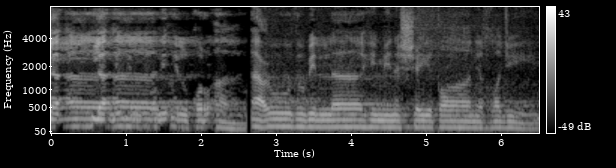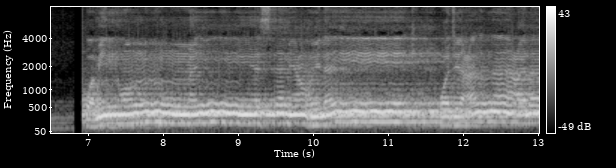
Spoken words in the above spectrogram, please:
لآن القرآن. أ ع و ذ ب ا ل ل ه من ا ل ش ي ط ا ن ا ل ج ي م ومنهم من يستمع إليك. وجعلنا على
